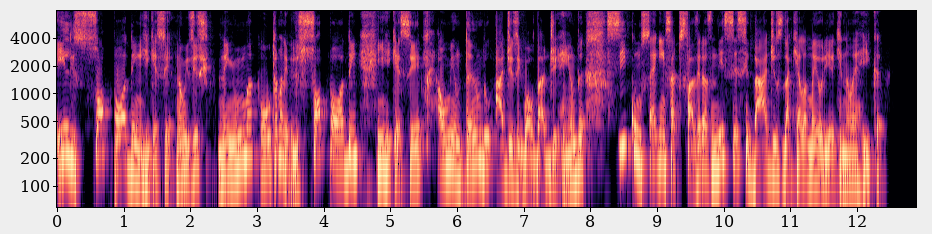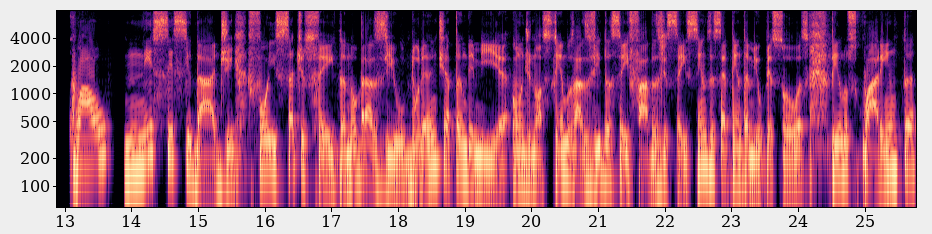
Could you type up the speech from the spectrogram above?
Eles só podem enriquecer, não existe nenhuma outra maneira. Eles só podem enriquecer aumentando a desigualdade de renda se conseguem satisfazer as necessidades daquela maioria que não é rica qual necessidade foi satisfeita no Brasil durante a pandemia, onde nós temos as vidas ceifadas de 670 mil pessoas pelos 40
